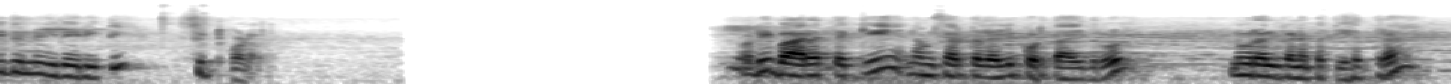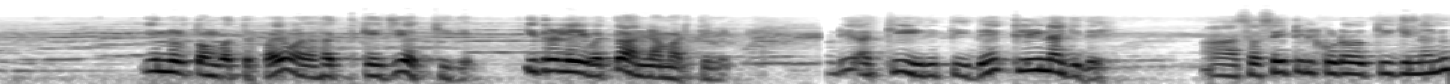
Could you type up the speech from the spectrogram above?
ಇದನ್ನು ಇದೇ ರೀತಿ ಸುಟ್ಕೊಳ್ಳೋದು. ನೋಡಿ, ಭಾರತಕ್ಕೆ ನಮ್ಮ ಸರ್ಕಲಲ್ಲಿ ಕೊಡ್ತಾಯಿದ್ರು ನೂರಂದು ಗಣಪತಿ ಹತ್ತಿರ ಇನ್ನೂರ ತೊಂಬತ್ತು ರೂಪಾಯಿ ಹತ್ತು ಕೆ ಜಿ ಅಕ್ಕಿಗೆ. ಇದರಲ್ಲೇ ಇವತ್ತು ಅನ್ನ ಮಾಡ್ತೀನಿ. ನೋಡಿ, ಅಕ್ಕಿ ಈ ರೀತಿ ಇದೆ ಕ್ಲೀನಾಗಿದೆ ಸೊಸೈಟಿಲಿ ಕೊಡೋ ಅಕ್ಕಿಗಿನ್ನೂ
